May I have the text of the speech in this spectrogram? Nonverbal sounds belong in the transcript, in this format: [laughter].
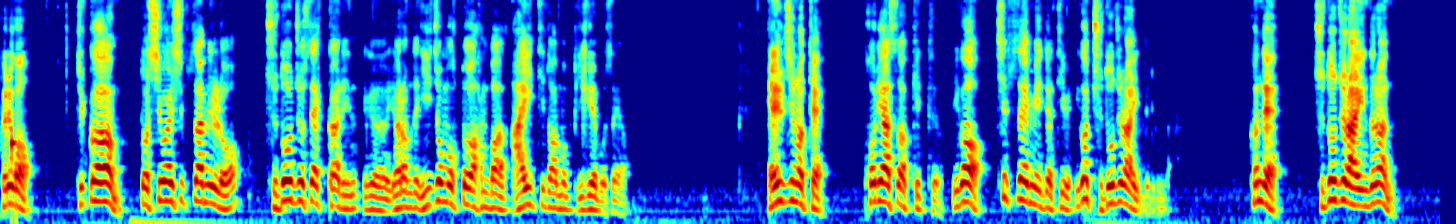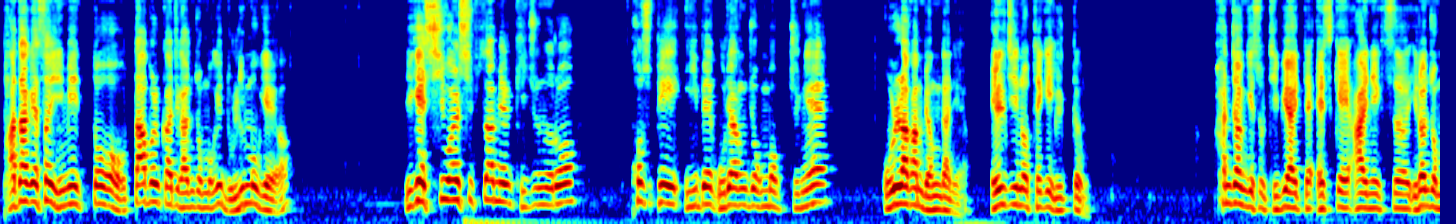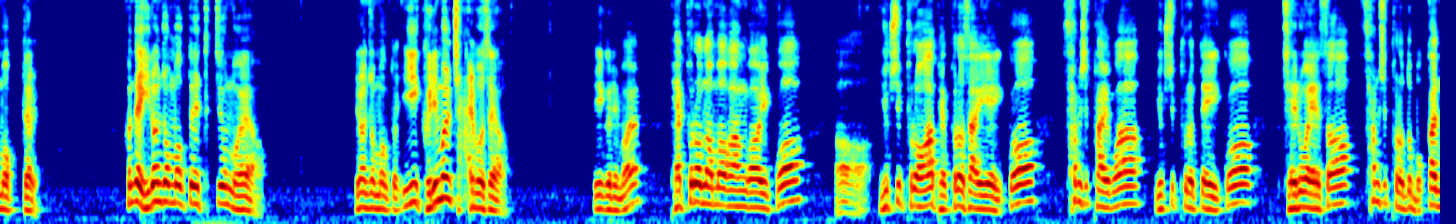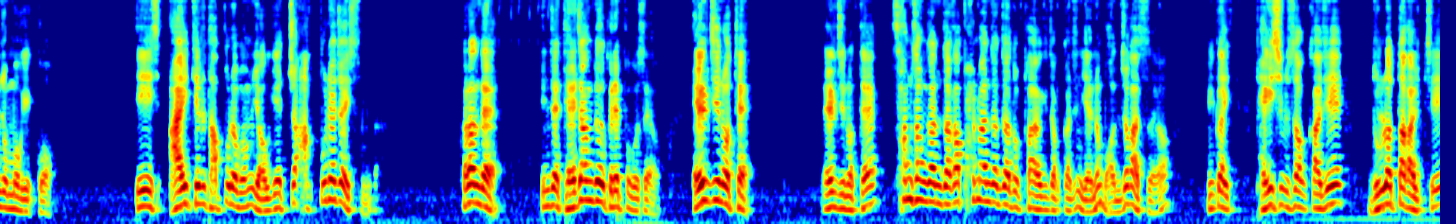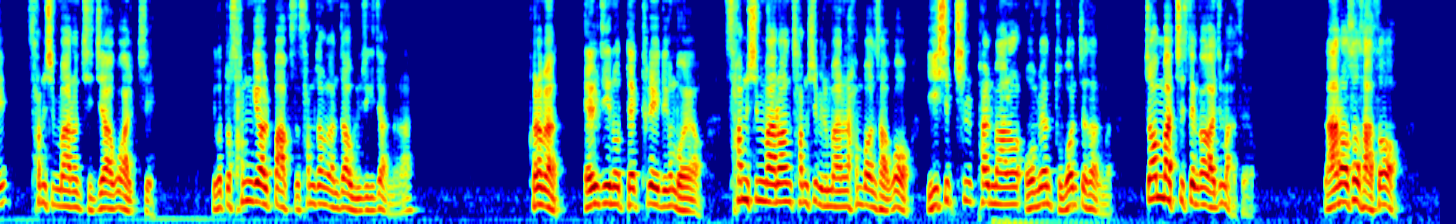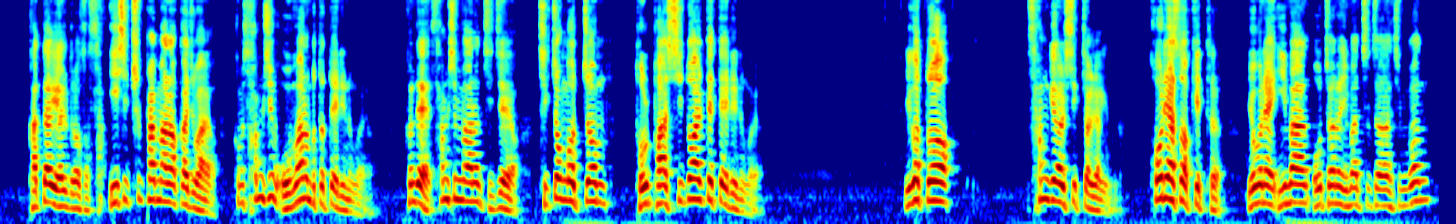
그리고 지금 또 10월 13일로 주도주 세카린 그, 여러분들 이 종목도 한번 IT도 한번 비교해 보세요. LG노텍, 코리아 서키트 이거 칩셋 미디어 TV 이거 주도주 라인들입니다. 근데 주도주 라인들은 바닥에서 이미 또 더블까지 간 종목이 눌림목이에요. 이게 10월 13일 기준으로 코스피 200 우량 종목 중에 올라간 명단이에요. LG노텍이 1등. 한전기술, DBI 때 SK 하이닉스 이런 종목들. 근데 이런 종목들의 특징은 뭐예요? 이런 종목들. 이 그림을 잘 보세요. 이 그림을 100% 넘어간 거 있고 어 60%와 100% 사이에 있고 38과 60%대 있고 제로에서 30%도 못 간 종목이 있고 이 IT를 다 뿌려보면 여기에 쫙 뿌려져 있습니다. 그런데 이제 대장도 그래프 보세요. LG노텍, LG노텍, 삼성전자가 8만 전자 돌파하기 전까지는 얘는 먼저 갔어요. 그러니까 121선까지 눌렀다 갈지 30만 원 지지하고 갈지 이것도 3개월 박스 삼성전자 움직이지 않느나 그러면 LG노텍 트레이딩은 뭐예요? 30만 원, 31만 원 한 번 사고 27, 8만 원 오면 두 번째 사는 거야. 점 맞힐 생각하지 마세요. 나눠서 사서 갖다 예를 들어서 27, 8만 원까지 와요. 그럼 35만 원부터 때리는 거예요. 근데 30만 원 지지해요. 직전 고점 돌파 시도할 때 때리는 거예요. 이것도 3개월씩 전략입니다. 코리아 서키트 요번에 2만 5천 원, 2만 7천 원 하신 분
